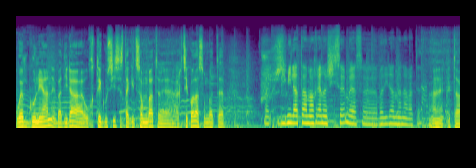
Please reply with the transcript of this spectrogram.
webgunean, eba dira urte guziz ez dakit zonbat, eh, hartzeko da, zonbat, eh, bai. 2000 eta hamarrean hasi zen, behaz, eh, badira handana bat, eh? eh, eta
